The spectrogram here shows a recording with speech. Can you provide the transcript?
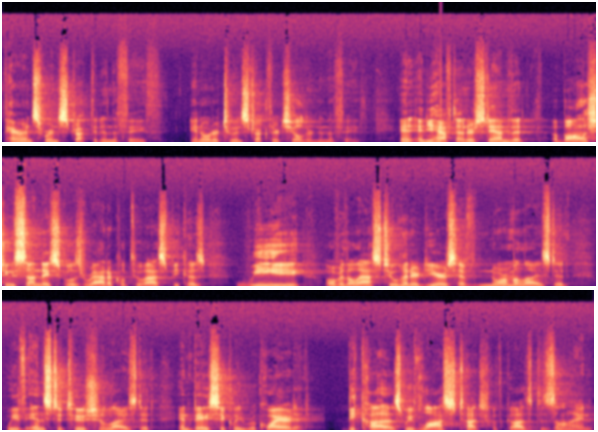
Parents were instructed in the faith in order to instruct their children in the faith. And, and, you have to understand that abolishing Sunday school is radical to us because we, over the last 200 years, have normalized it We've institutionalized it and basically required it because we've lost touch with God's design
